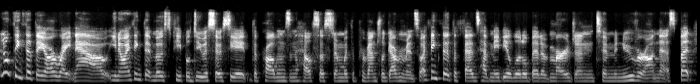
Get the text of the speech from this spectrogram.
I don't think that they are right now. You know, I think that most people do associate the problems in the health system with the provincial government. So I think that the feds have maybe a little bit of margin to maneuver on this. But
